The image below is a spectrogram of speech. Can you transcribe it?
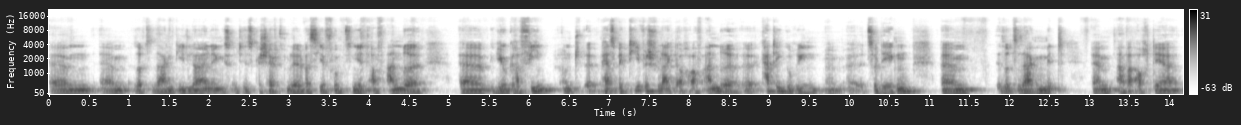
ähm, ähm, sozusagen die Learnings und dieses Geschäftsmodell, was hier funktioniert, auf andere äh, Geografien und äh, perspektivisch vielleicht auch auf andere äh, Kategorien ähm, äh, zu legen, ähm, sozusagen mit ähm, aber auch der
